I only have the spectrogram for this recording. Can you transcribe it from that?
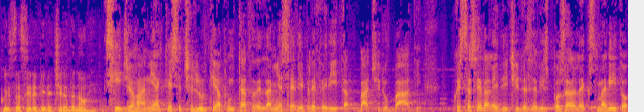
questa sera viene a cena da noi? Sì, Giovanni, anche se c'è l'ultima puntata della mia serie preferita, Baci rubati. Questa sera lei decide se risposare l'ex marito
